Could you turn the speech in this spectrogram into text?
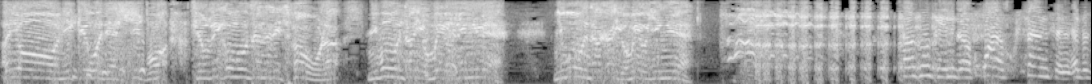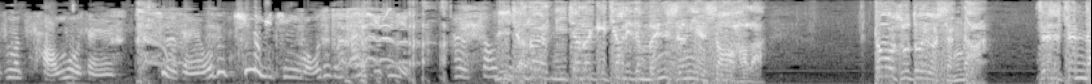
哎呦，你给我点锡箔，土地公公在那里跳舞了。你问问他有没有音乐，你问问他看有没有音乐。他说给那个花山神，呃，不是什么草木神、树神，我都听都没听过。我说怎么还有给自己还有烧你叫他，你叫他给家里的门神也烧好了，到处都有神的，这是真的。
